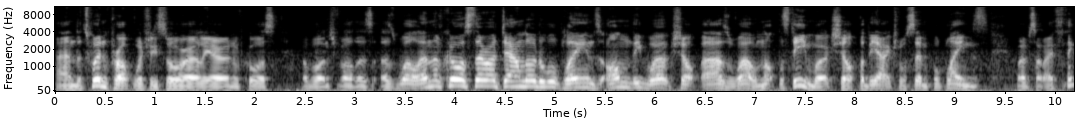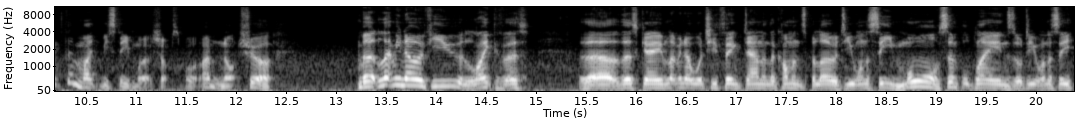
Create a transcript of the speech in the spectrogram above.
And the twin prop which we saw earlier and of course a bunch of others as well. And of course there are downloadable planes on the workshop as well. Not the steam workshop but the actual simple planes website. I think there might be steam workshop support. I'm not sure. But let me know if you like this this game. Let me know what you think down in the comments below. Do you want to see more Simple Planes, or do you want to see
